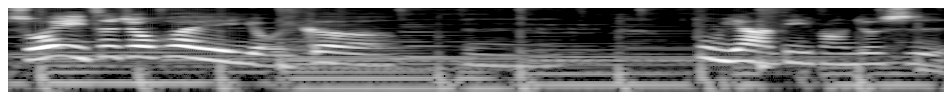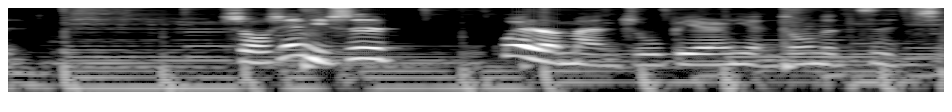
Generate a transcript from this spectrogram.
所以这就会有一个嗯不一样的地方，就是首先你是为了满足别人眼中的自己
